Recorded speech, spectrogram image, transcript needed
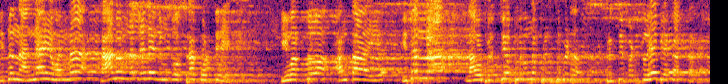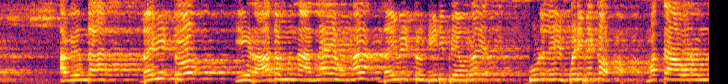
ಇದನ್ನ ಅನ್ಯಾಯವನ್ನ ಕಾನೂನಿನಲ್ಲೇ ನಿಮ್ಗೆ ಉತ್ತರ ಕೊಡ್ತೀರಿ. ಇವತ್ತು ಅಂತ ಇದನ್ನ ನಾವು ಪ್ರತಿಯೊಬ್ಬರನ್ನ ಪ್ರತಿಭಟ ಪ್ರತಿಭಟಿಸಲೇಬೇಕಾಗ್ತದೆ. ಅದರಿಂದ ದಯವಿಟ್ಟು ಈ ರಾಧಮ್ಮನ ಅನ್ಯಾಯವನ್ನ ದಯವಿಟ್ಟು ಡಿ ಡಿ ಪಿ ಅವರು ಕೂಡಲೇ ಹಿಂಪಡಿಬೇಕು. ಮತ್ತೆ ಅವರನ್ನ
